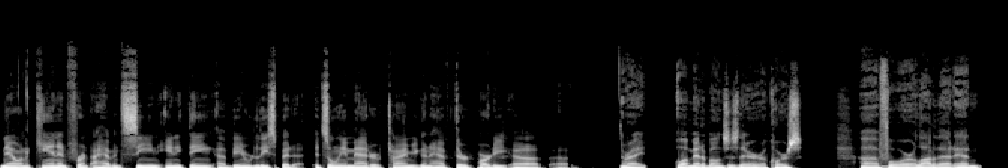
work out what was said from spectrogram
now on the Canon front, I haven't seen anything uh, being released, but it's only a matter of time. You're going to have third party. Uh, uh, Right. Well, Metabones is there, of course, uh, for a lot of that. And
